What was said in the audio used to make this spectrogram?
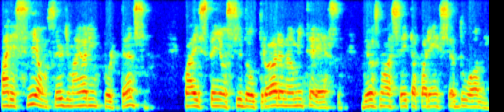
pareciam ser de maior importância, quais tenham sido outrora, não me interessa. Deus não aceita a aparência do homem.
